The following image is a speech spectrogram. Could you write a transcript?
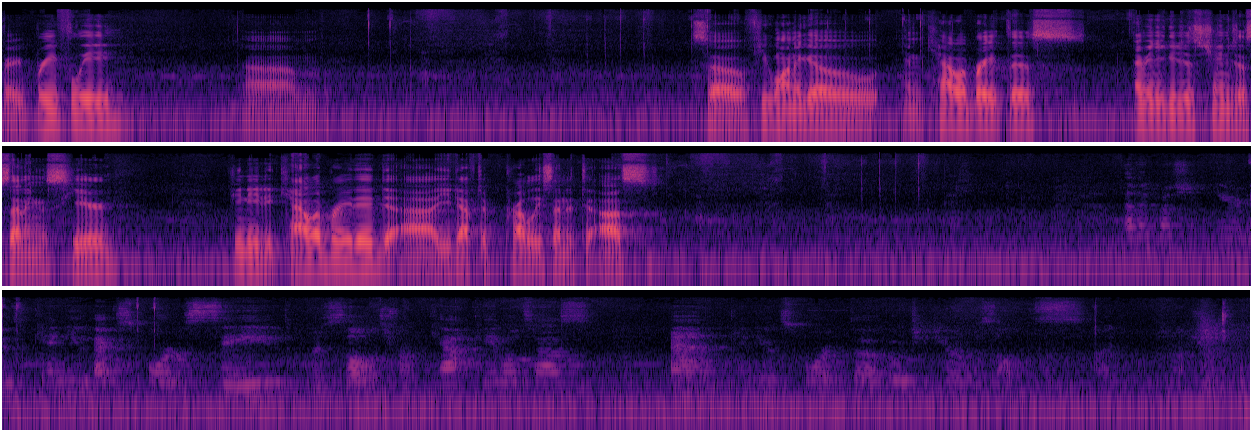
very briefly. Um, so if you want to go and calibrate this, I mean, you could just change the settings here. If you need it calibrated, uh, you'd have to probably send it to us. Other question here is, can you export saved results from cat cable tests? And can you export the OTDR results? I'm not sure.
